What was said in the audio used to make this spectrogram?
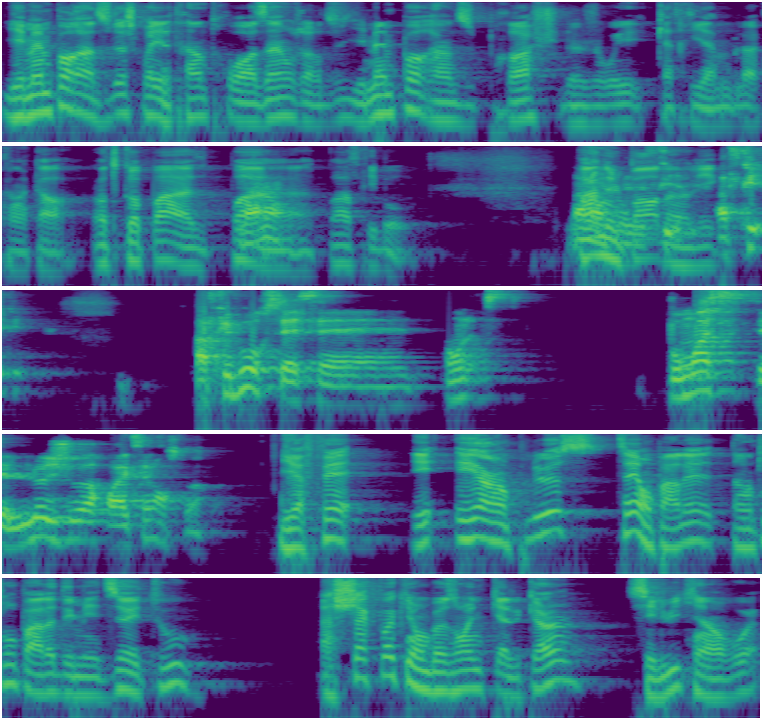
Il est même pas rendu là, je crois, il a 33 ans aujourd'hui. Il est même pas rendu proche de jouer quatrième bloc encore. En tout cas, pas, pas, à, pas à Fribourg. pas nulle part dans la ligue. À, Fribourg, c'est, c'est, pour moi, c'est le joueur par excellence, quoi. Il a fait, et, et en plus, tu sais, on parlait, tantôt on parlait des médias et tout. À chaque fois qu'ils ont besoin de quelqu'un, c'est lui qui envoie.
